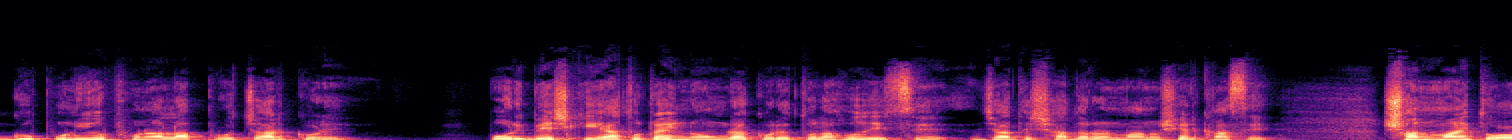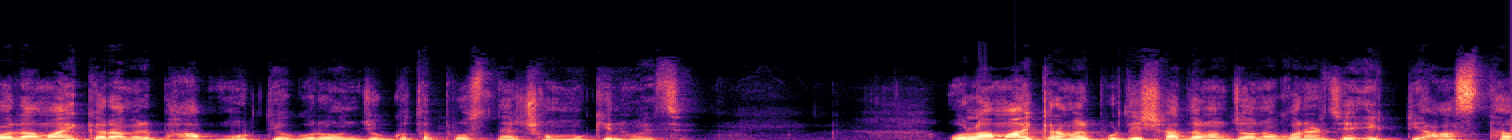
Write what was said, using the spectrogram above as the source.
গোপনীয় ফোনালাপ প্রচার করে পরিবেশকে এতটাই নোংরা করে তোলা হয়েছে যাতে সাধারণ মানুষের কাছে সম্মানিত ওলামাই কারামের ভাবমূর্তি ও গ্রহণযোগ্যতা প্রশ্নের সম্মুখীন হয়েছে। ওলামাই কারামের প্রতি সাধারণ জনগণের যে একটি আস্থা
